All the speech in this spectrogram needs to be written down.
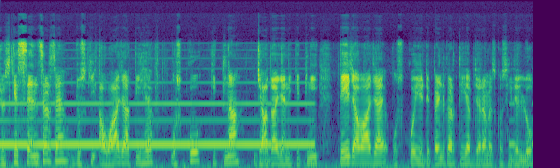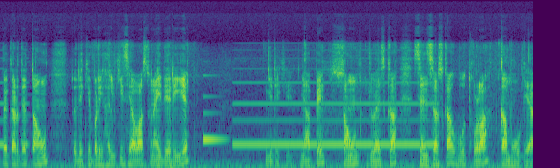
जो इसके सेंसर्स हैं, जो उसकी आवाज़ आती है, उसको कितना ज़्यादा यानी कितनी तेज़ आवाज़ आए, उसको ये डिपेंड करती है। अब ज़रा मैं इसको सीधे लो पे कर देता हूँ। तो देखिए, बड़ी हल्की सी आवाज़ सुनाई दे रही है। ये देखिए, यहाँ पे साउंड जो है इसका सेंसर्स का वो थोड़ा कम हो गया।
